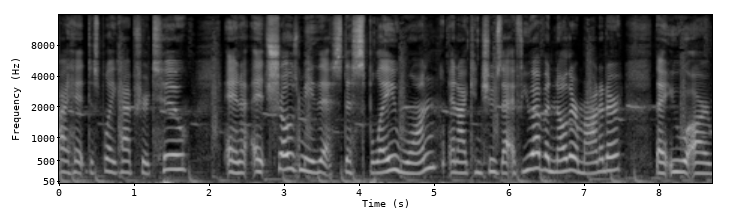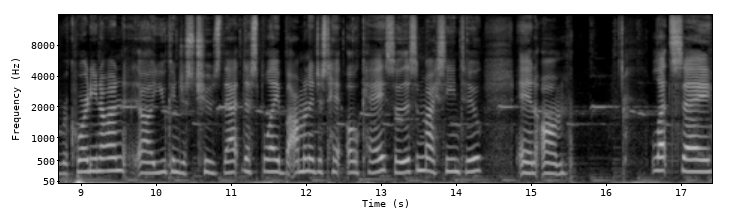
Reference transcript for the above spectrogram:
I hit display capture 2 and it shows me this display 1 and I can choose that if you have another monitor that you are recording on uh, you can just choose that display but I'm gonna just hit OK so this is my scene 2 and um let's say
